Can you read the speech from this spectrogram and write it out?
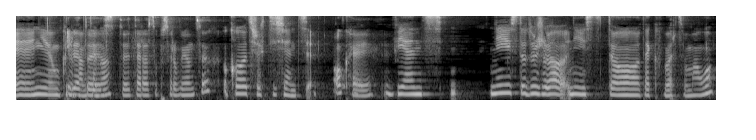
Y, nie ukrywam Ile to tego. jest teraz obserwujących? Około 3000. Okej. Okay. Więc nie jest to dużo, nie jest to tak bardzo mało,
